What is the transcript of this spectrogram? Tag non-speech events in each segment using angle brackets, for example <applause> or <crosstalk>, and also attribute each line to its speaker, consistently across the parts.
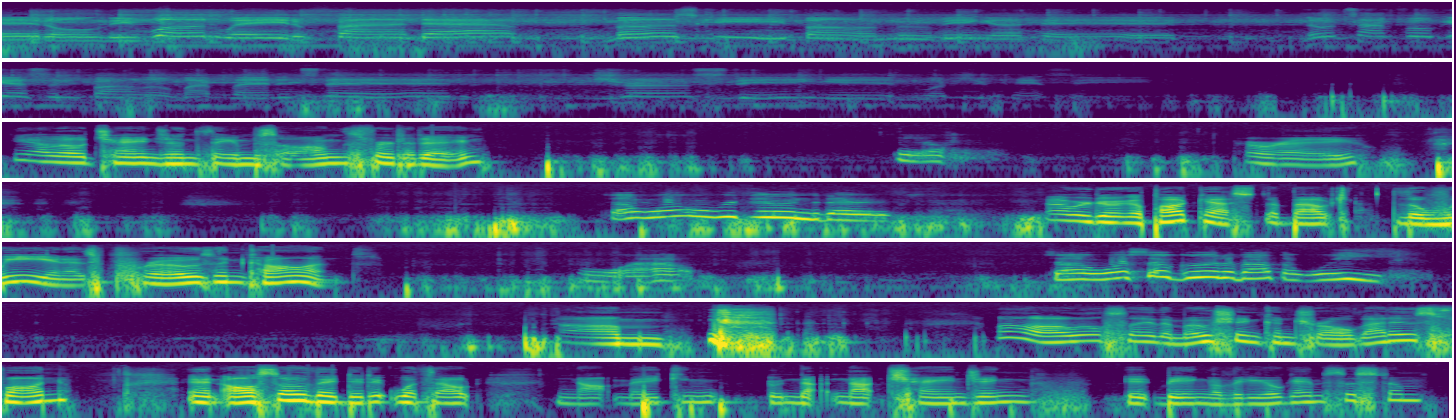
Speaker 1: And only one way to find out. Must keep on moving ahead. No time for guess and follow my plan instead. Trusting in what you can't see.
Speaker 2: Yeah, a little change in theme songs for today.
Speaker 3: Yeah.
Speaker 2: Hooray.
Speaker 3: So what were we doing today?
Speaker 2: Now we're doing a podcast about the Wii and its pros and cons.
Speaker 3: Wow. So what's so good about the Wii?
Speaker 2: Um, <laughs> well, I will say the motion control that is fun, and also they did it without not making, not not changing it being a video game system.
